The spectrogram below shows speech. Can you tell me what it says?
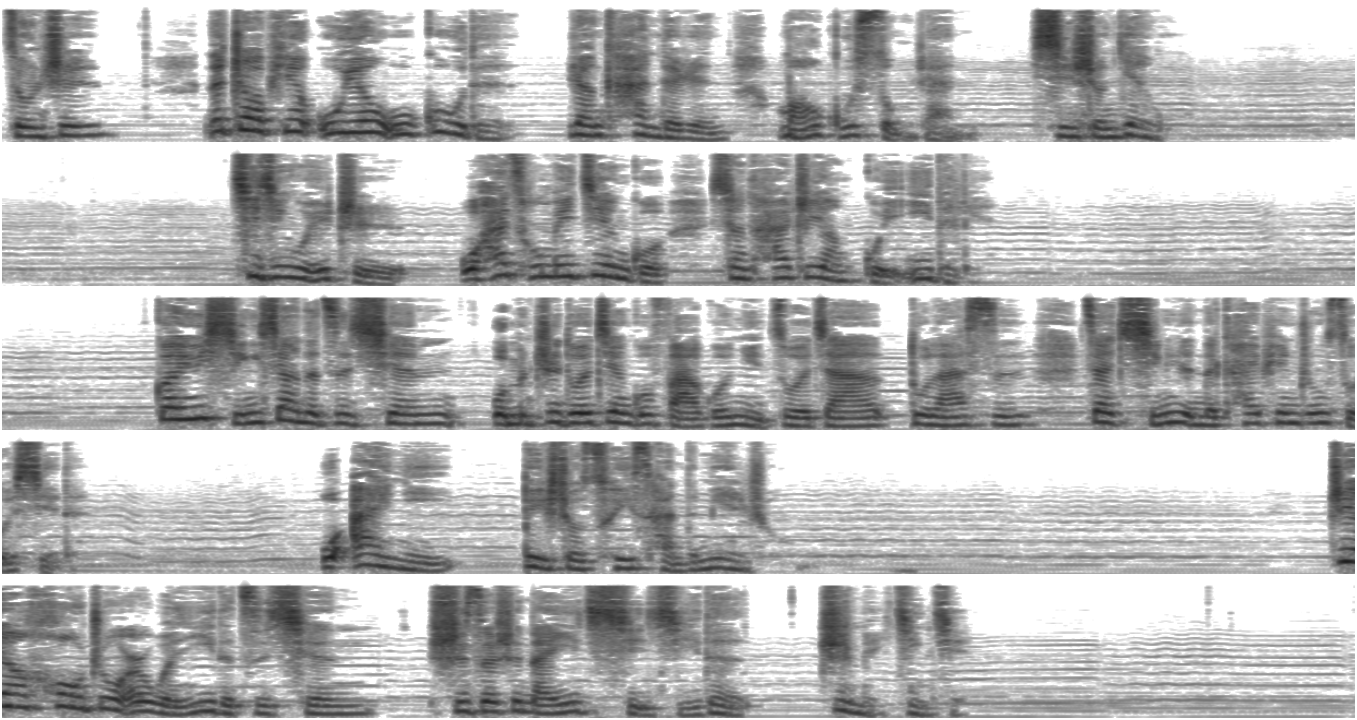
总之，那照片无缘无故的让看的人毛骨悚然，心生厌恶。迄今为止，我还从没见过像他这样诡异的脸。关于形象的自谦，我们至多见过法国女作家杜拉斯在《情人》的开篇中所写的：“我爱你，备受摧残的面容。”这样厚重而文艺的自谦，实则是难以企及的至美境界。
